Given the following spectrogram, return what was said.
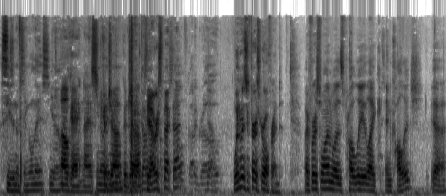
season of singleness. You know. Okay, nice. You know good what I job. mean? Good job. Gotta- See, I respect that. Gotta grow. When was your first girlfriend? My first one was probably like in college. Yeah,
